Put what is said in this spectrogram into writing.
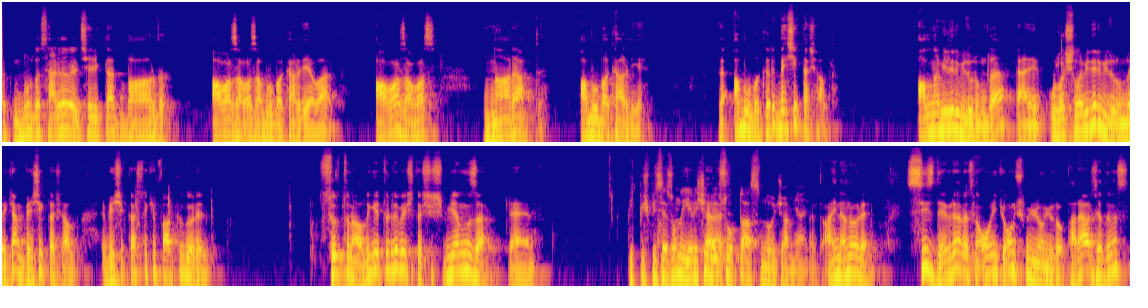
Bakın burada Serdar Ali Çelikler bağırdı. Avaz avaz Abu Bakar diye bağırdı. Avaz avaz nare attı. Abu Bakar diye. Ve Abu Bakar'ı Beşiktaş aldı. Alınabilir bir durumda yani ulaşılabilir bir durumdayken Beşiktaş aldı. E Beşiktaş'taki farkı görelim. Sırtını aldı getirdi Beşiktaş'ı şimdi yanınıza yani. Bitmiş bir sezonda yarışa bile Evet. soktu aslında hocam yani. Evet, aynen öyle. Siz devre arasında 12-13 milyon euro para harcadınız.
